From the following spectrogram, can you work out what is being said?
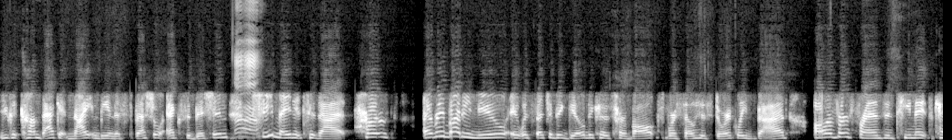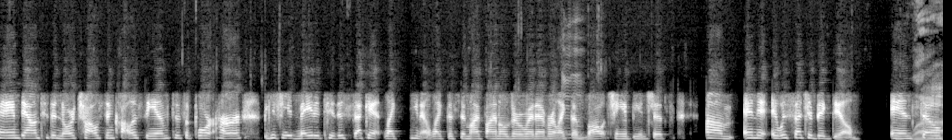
you could come back at night and be in this special exhibition. Uh-huh. She made it to that. Her. Everybody knew it was such a big deal because her vaults were so historically bad. All of her friends and teammates came down to the North Charleston Coliseum to support her because she had made it to the second, like, you know, like the semifinals or whatever, like the vault championships. Um, and it, it was such a big deal. And so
